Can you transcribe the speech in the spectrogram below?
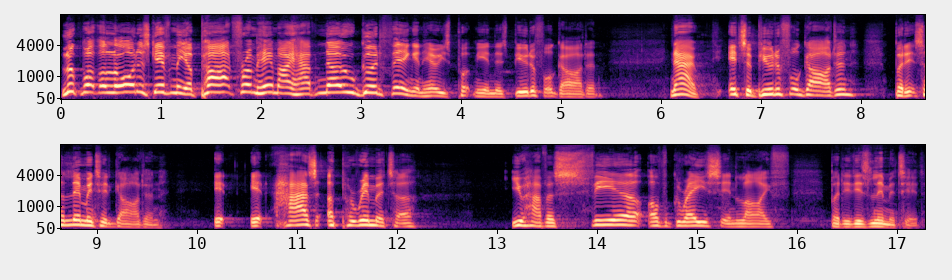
Look what the Lord has given me. Apart from Him, I have no good thing. And here He's put me in this beautiful garden. Now, it's a beautiful garden, but it's a limited garden. It, it has a perimeter. You have a sphere of grace in life, but it is limited.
